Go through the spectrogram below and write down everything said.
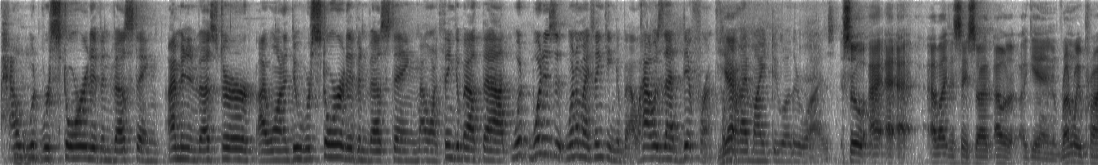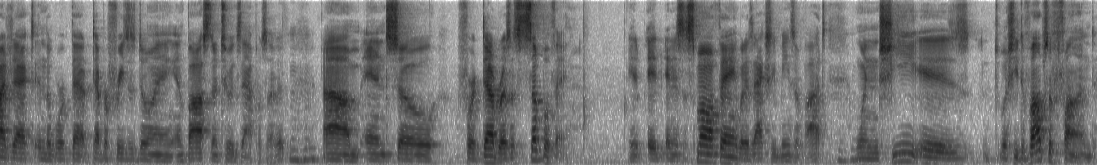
how would restorative investing? I'm an investor. I want to do restorative investing. I want to think about that. What what is it? What am I thinking about? How is that different from Yeah. what I might do otherwise? So I, I, I- like to say so. I, I, again, Runway Project and the work that Deborah Frieze is doing in Boston are two examples of it. Um, and so for Deborah, it's a simple thing. It, it, and it's a small thing, but it actually means a lot. When she is when she develops a fund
